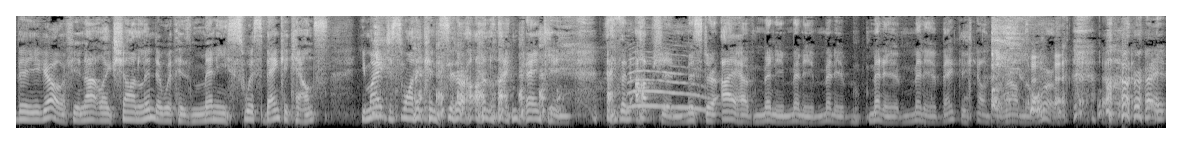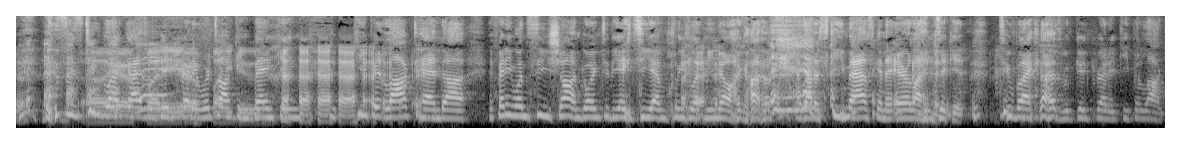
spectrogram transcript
There you go. If you're not like Sean Linda with his many Swiss bank accounts, you might just want to consider online banking as an option, Mister. I have many, many, many, many, many bank accounts around the world. All right, this is two black you're guys with good credit. We're talking dude. banking. Keep it locked, and uh, if anyone sees Sean going to the ATM, please let me know. I got a, I got a ski mask and an airline ticket. Two black guys with good credit. Keep it locked.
